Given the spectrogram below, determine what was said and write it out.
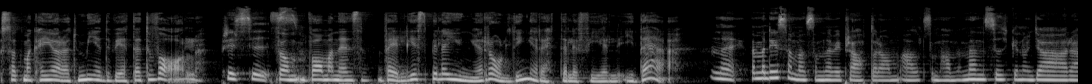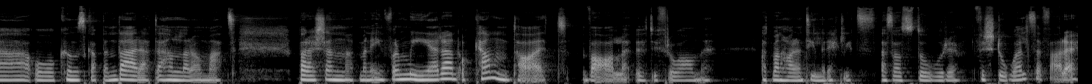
så att man kan göra ett medvetet val. Precis. För vad man ens väljer spelar ju ingen roll. Det är inget rätt eller fel i det. Nej, men det är samma som när vi pratar om allt som har med menscykeln att göra och kunskapen där. Att det handlar om att bara känna att man är informerad och kan ta ett val utifrån att man har en tillräckligt alltså, stor förståelse för det.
